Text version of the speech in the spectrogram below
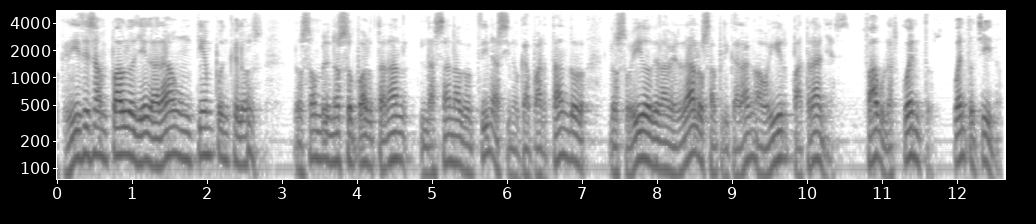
Porque dice San Pablo, llegará un tiempo en que los, los hombres no soportarán la sana doctrina, sino que apartando los oídos de la verdad los aplicarán a oír patrañas fábulas, cuentos, cuentos chinos.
